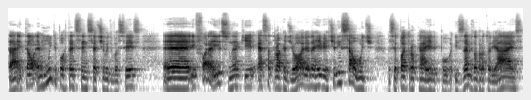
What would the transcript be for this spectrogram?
Tá? Então, é muito importante essa iniciativa de vocês. É, e fora isso, né, que essa troca de óleo é revertida em saúde. Você pode trocar ele por exames laboratoriais,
